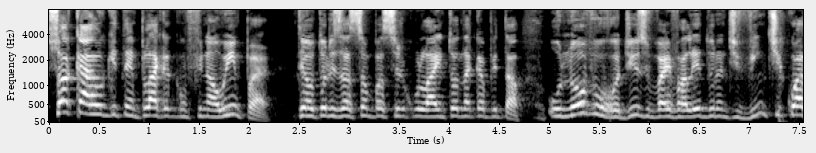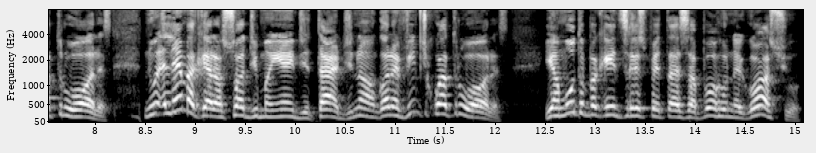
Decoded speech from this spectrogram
só carro que tem placa com final ímpar tem autorização para circular em toda a capital. O novo rodízio vai valer durante 24 horas. Não, lembra que era só de manhã e de tarde? Não, agora é 24 horas. E a multa para quem desrespeitar essa porra, o negócio,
